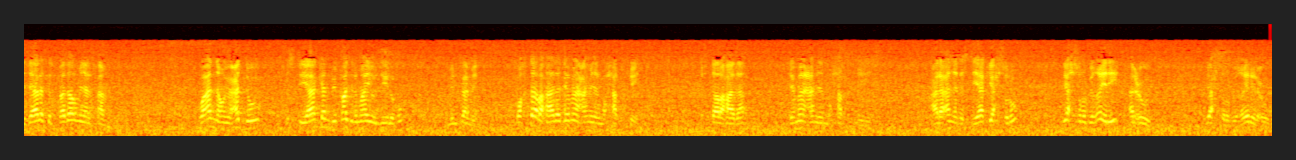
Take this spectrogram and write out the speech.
إزالة القدر من الفم وأنه يعد استياكا بقدر ما يزيله من فمه. واختار هذا جماعة من المحققين. اختار هذا جماعة من المحققين على أن الاستياك يحصل يحصل بغير العود يحصل بغير العود.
